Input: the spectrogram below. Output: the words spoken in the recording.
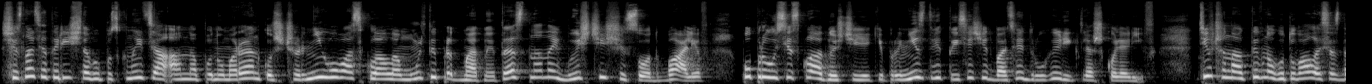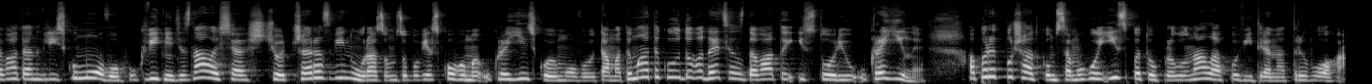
16-річна випускниця Анна Пономаренко з Чернігова склала мультипредметний тест на найвищі 600 балів, попри усі складнощі, які приніс 2022 рік для школярів. Дівчина активно готувалася здавати англійську мову. У квітні дізналася, що через війну разом з обов'язковими українською мовою та математикою доведеться здавати історію України. А перед початком самого іспиту пролунала повітряна тривога.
